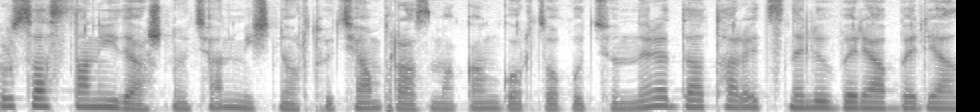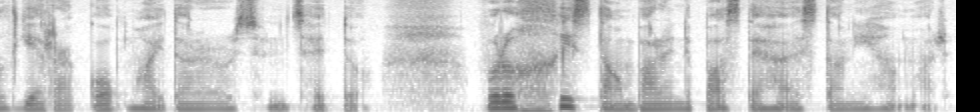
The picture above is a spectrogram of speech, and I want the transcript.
Ռուսաստանի Դաշնության միջնորդությամբ ռազմական գործողությունները դադարեցնելու վերաբերյալ երրակողմ հայտարարությունից հետո, որը խիստ անբարենպաստ է Հայաստանի համար։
